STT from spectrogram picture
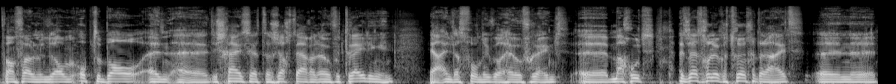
van Volendam op de bal. En de scheidsrechter zag daar een overtreding in. Ja, en dat vond ik wel heel vreemd. maar goed, het werd gelukkig teruggedraaid. En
